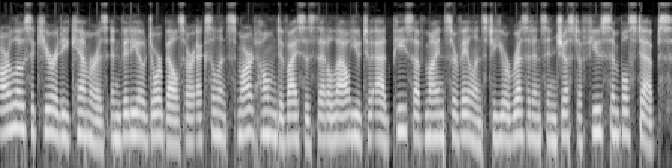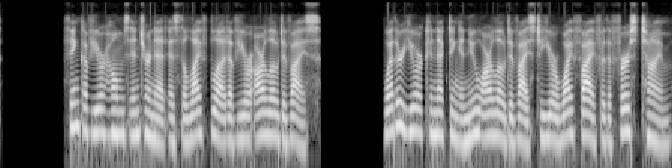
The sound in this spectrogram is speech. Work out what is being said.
Arlo security cameras and video doorbells are excellent smart home devices that allow you to add peace of mind surveillance to your residence in just a few simple steps. Think of your home's internet as the lifeblood of your Arlo device. Whether you're connecting a new Arlo device to your Wi-Fi for the first time,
